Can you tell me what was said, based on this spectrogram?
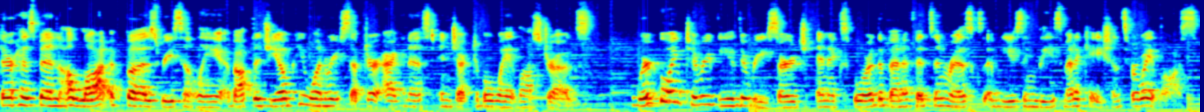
There has been a lot of buzz recently about the GLP-1 receptor agonist injectable weight loss drugs. We're going to review the research and explore the benefits and risks of using these medications for weight loss.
